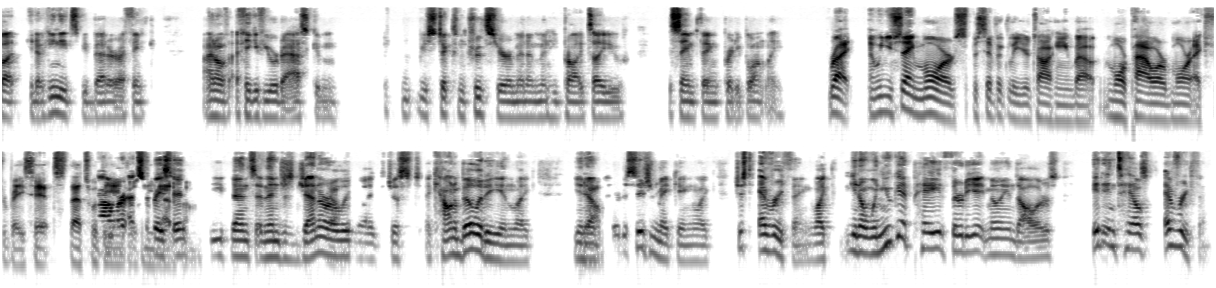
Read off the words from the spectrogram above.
But you know, he needs to be better. I think. I don't. I think if you were to ask him, you stick some truth serum in him, and he'd probably tell you the same thing pretty bluntly. Right. And when you say more specifically, you're talking about more power, more extra base hits. That's what power, the extra base hit, defense, and then just generally yeah. like just accountability and like you know yeah. decision making, like just everything. Like you know when you get paid thirty eight million dollars, it entails everything.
